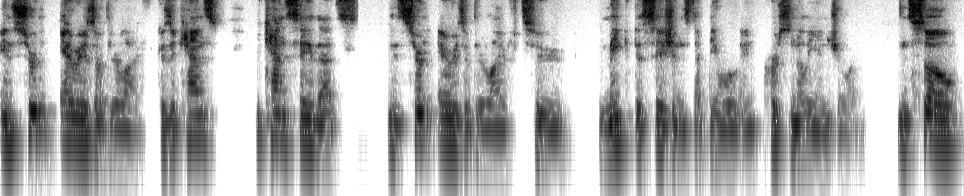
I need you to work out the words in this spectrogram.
in certain areas of their life because you can't you can't say that in certain areas of their life to make decisions that they will personally enjoy and so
